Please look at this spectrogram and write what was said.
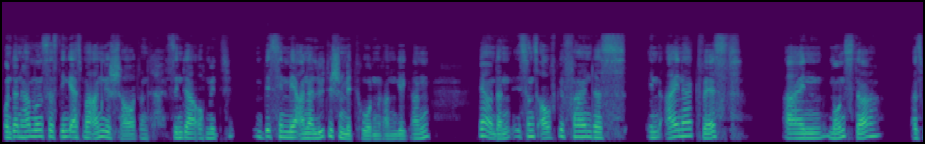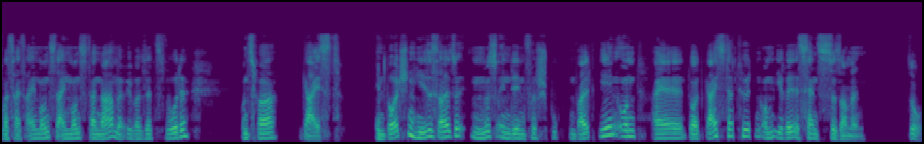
Und dann haben wir uns das Ding erstmal angeschaut und sind da auch mit ein bisschen mehr analytischen Methoden rangegangen. Ja, und dann ist uns aufgefallen, dass in einer Quest ein Monster, also was heißt ein Monster, ein Monstername übersetzt wurde, und zwar Geist. Im Deutschen hieß es also, man muss in den verspukten Wald gehen und äh, dort Geister töten, um ihre Essenz zu sammeln. So.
